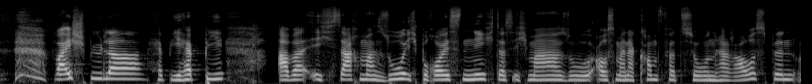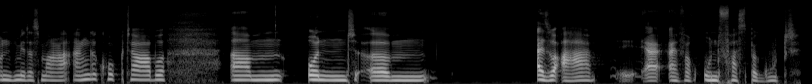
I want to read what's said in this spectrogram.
Weichspüler, happy, happy. Aber ich sag mal so, ich bereue es nicht, dass ich mal so aus meiner Comfortzone heraus bin und mir das mal angeguckt habe. Ähm, und ähm, also A, einfach unfassbar gut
